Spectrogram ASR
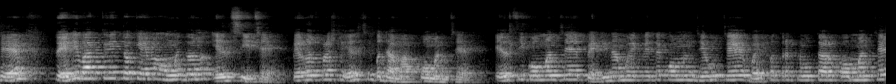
છે. તો એની વાત કરીએ તો કે એમાં ઉમેદવારનો એલસી છે. પહેલો પ્રશ્ન એલસી બધામાં કોમન છે. એલસી કોમન છે, પેઢીનામું એક રીતે કોમન જેવું છે, વયપત્રકનો ઉતારો કોમન છે,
